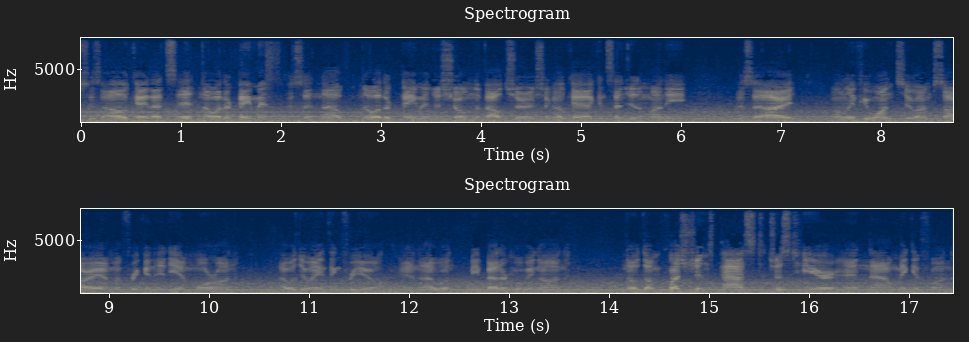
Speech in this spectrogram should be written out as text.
She says, oh, okay, that's it. No other payment? I said, no, no other payment. Just show them the voucher. She's like, okay, I can send you the money. I said, all right, only if you want to. I'm sorry. I'm a freaking idiot moron. I will do anything for you, and I will be better moving on. No dumb questions past, just here and now. Make it fun.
